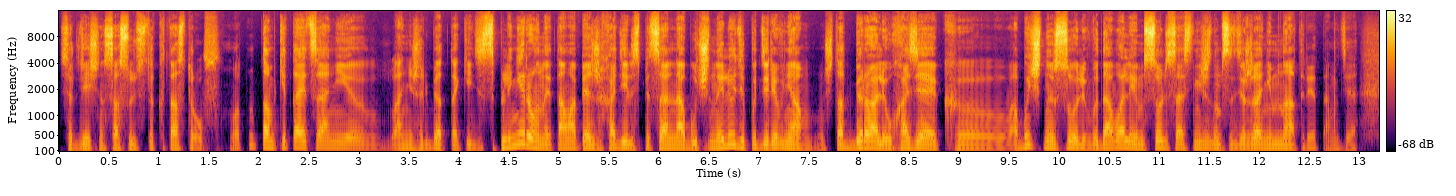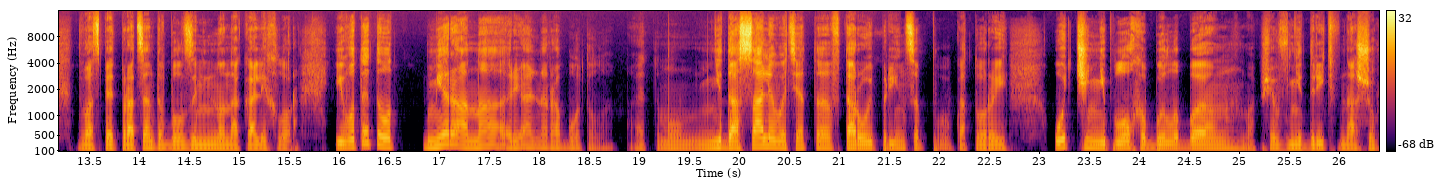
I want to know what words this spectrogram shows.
сердечно-сосудистых катастроф. Вот. Ну, там китайцы, они, они же ребята такие дисциплинированные, там опять же ходили специально обученные люди по деревням, значит, отбирали у хозяек э, обычную соль и выдавали им соль со сниженным содержанием натрия, там где 25% было заменено на калий хлор. И вот это вот мера, она реально работала. Поэтому не досаливать – это второй принцип, который очень неплохо было бы вообще внедрить в нашу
